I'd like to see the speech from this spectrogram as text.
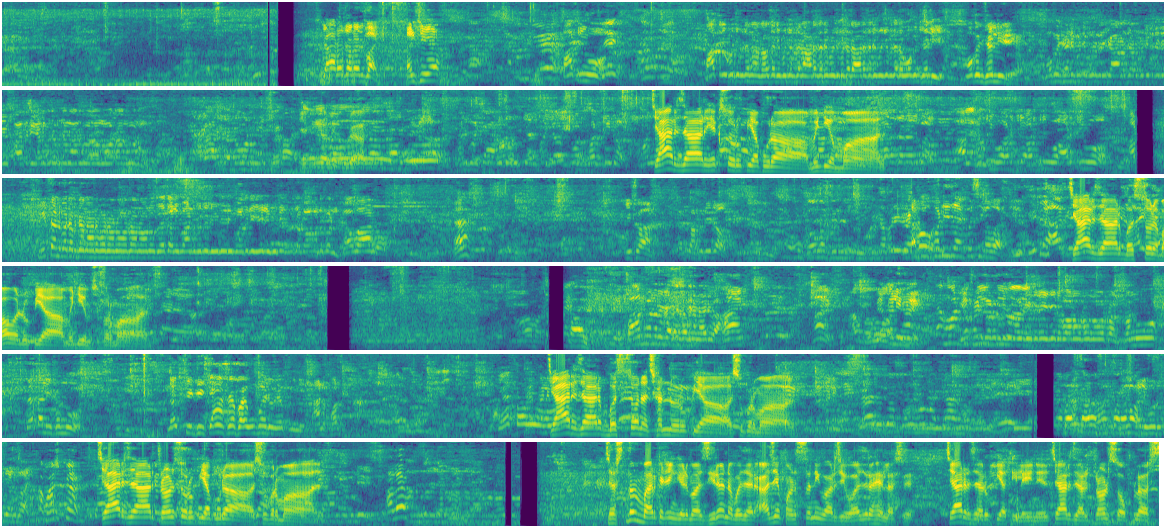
ચાર હજાર અલભાઈ હલસી પાંત્રી હો પાંત્રી પચીસ પચાસ નવતારી પચીસ પચાસ આડત્રીસ પચીસ પચાસ આડત્રીસ પચીસ પચાસ ઓગણચાલી ઓગણચાલી ઓગણચાલી પચીસ પચાસ ચાર હજાર પચીસ પચાસ પાંત્રી હાલ બધા નવ્વાણું ચાર હજાર નવ્વાણું એકતાલીસ પૂરા ચાર હજાર એકસો રૂપિયા પૂરા મીડિયમ માલ પિસ્તાલીસ બધા બધા નવ્વાણું નવ્વાણું નવ્વાણું બેતાલીસ અવાજ ચાર હજાર બસો ને બાવન રૂપિયા મીડિયમ હાઠ બેતાલીસ સન્નું લક્ષીથી ક્યાં છે ભાઈ ઊભા રહ્યો એક મિનિટ આને ફર ચાર હજાર બસો ને છન્નું રૂપિયા સુપરમાલ. ચાર હજાર ત્રણસો રૂપિયા પૂરા સુપરમાલ. જસદમ માર્કેટિંગ યાર્ડમાં જીરાના બજાર આજે પણ શનિવાર જેવા જ રહેલા છે. ચાર હજાર રૂપિયાથી લઈને ચાર હજાર ત્રણસો પ્લસ.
